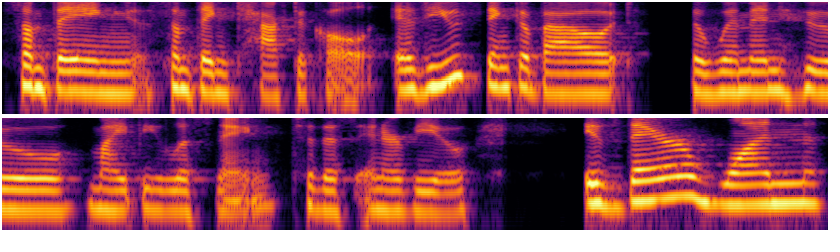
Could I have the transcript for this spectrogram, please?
something something tactical as you think about the women who might be listening to this interview, is there one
